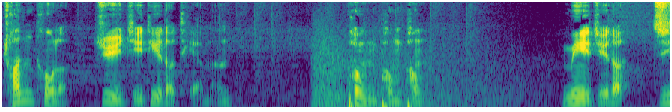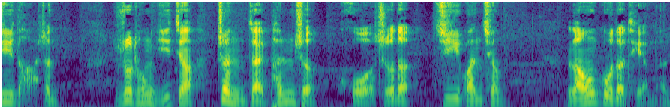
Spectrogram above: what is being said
穿透了聚集地的铁门。砰砰砰！密集的击打声，如同一架正在喷射火舌的机关枪。牢固的铁门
